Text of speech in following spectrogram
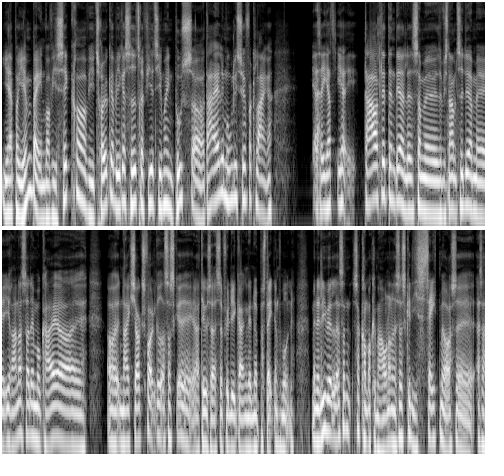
Ja, på hjemmebane, hvor vi er sikre, og vi er trygge, og vi ikke har siddet 3-4 timer i en bus, og der er alle mulige søforklaringer. Altså, jeg, jeg, der er også lidt den der, som øh, vi snakkede om tidligere med i Randers, så er det Mokai og, øh, og Nike Shocks folket, og så skal, eller det er jo så selvfølgelig ikke gang den der på stadion formodentlig, men alligevel, så, så kommer københavnerne, så skal de sat med os, øh, altså,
